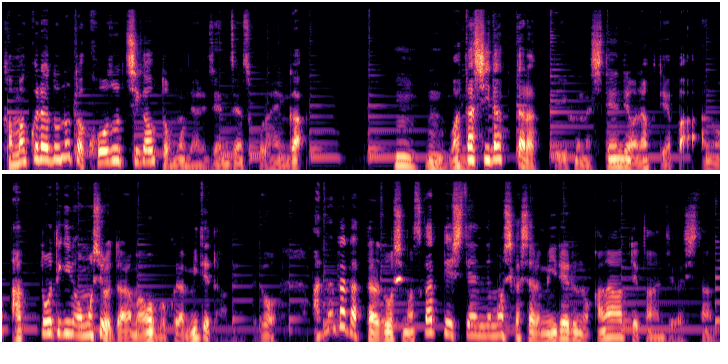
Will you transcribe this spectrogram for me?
鎌倉殿とは構造違うと思うんだよね。全然そこら辺が。うんうん。私だったらっていう風な視点ではなくて、やっぱ、あの、圧倒的に面白いドラマを僕ら見てたわけだけど、あなただったらどうしますかっていう視点でもしかしたら見れるのかなっていう感じがしたんで、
